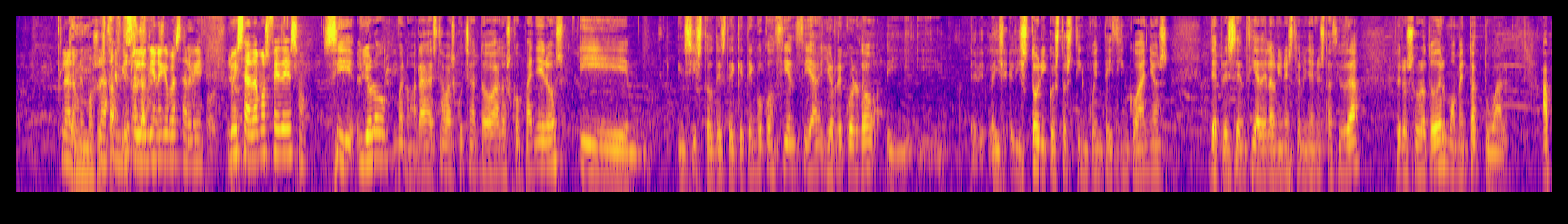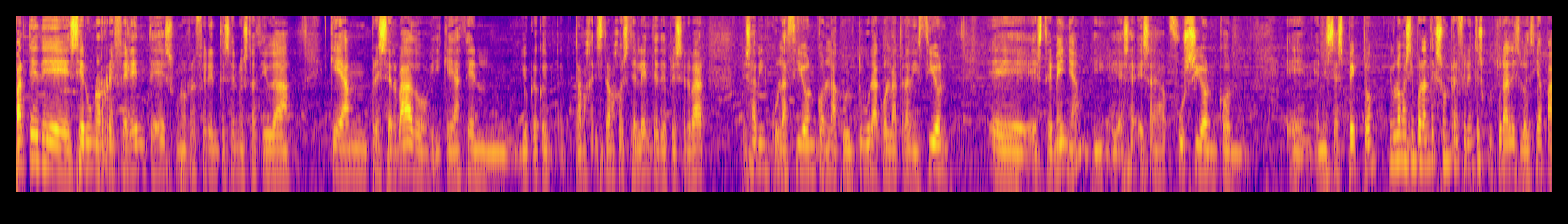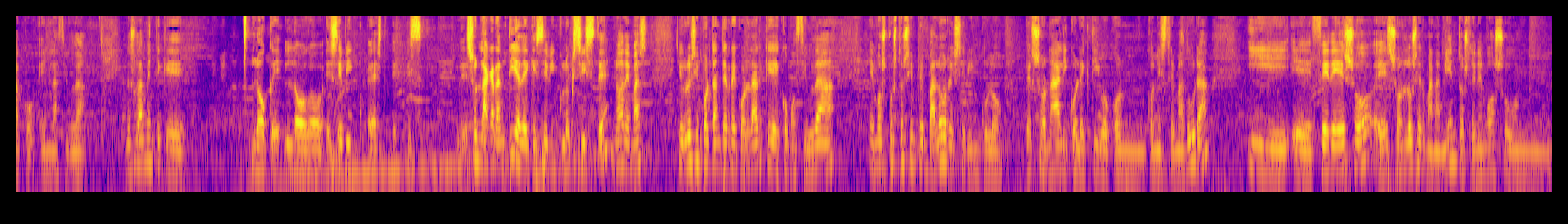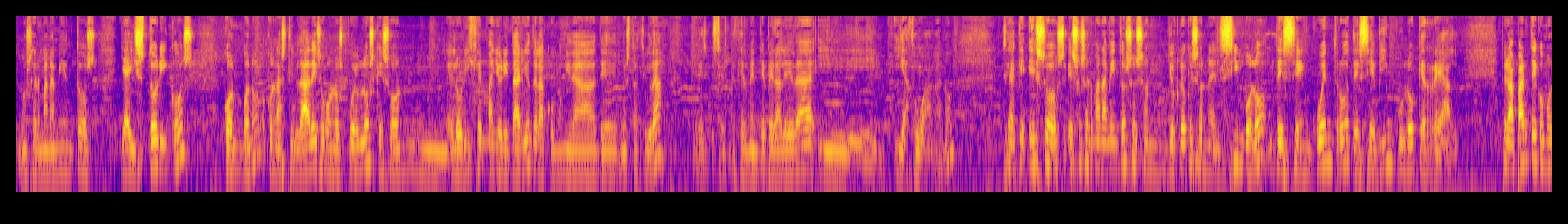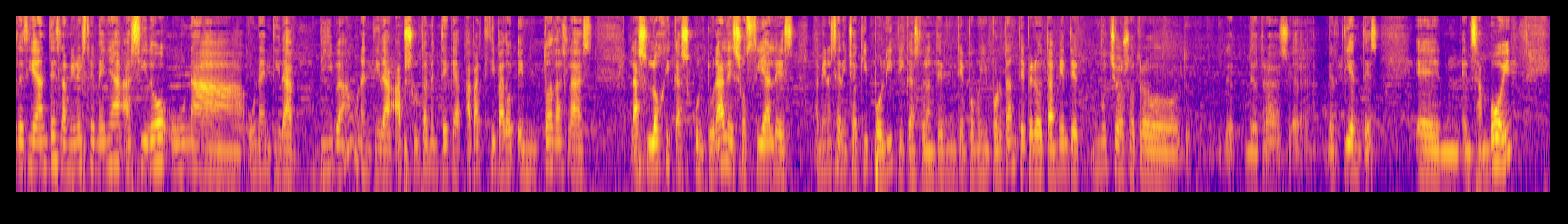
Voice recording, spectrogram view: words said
Claro, tenemos la esta gente fiesta. se lo tiene que pasar bien. Luisa, ¿damos fe de eso? Sí, yo lo, bueno, ahora estaba escuchando a los compañeros y, insisto, desde que tengo conciencia, yo recuerdo y, y el, el histórico, estos 55 años de presencia de la Unión Extremeña en nuestra ciudad, pero sobre todo el momento actual. Aparte de ser unos referentes, unos referentes en nuestra ciudad que han preservado y que hacen, yo creo que ese trabajo excelente de preservar esa vinculación con la cultura, con la tradición eh, extremeña y, esa, fusión con en, ese aspecto. Yo creo lo más importante es que son referentes culturales, lo decía Paco, en la ciudad. No solamente que lo que lo, ese es- son la garantía de que ese vínculo existe, ¿no? Además, yo creo que es importante recordar que como ciudad hemos puesto siempre en valor ese vínculo personal y colectivo con, con Extremadura y eh, fe de eso eh, son los hermanamientos. Tenemos un- unos hermanamientos ya históricos con, bueno, con las ciudades o con los pueblos que son el origen mayoritario de la comunidad de nuestra ciudad, es- especialmente Peraleda y, y Azuaga, ¿no? Sea que esos, esos hermanamientos son, yo creo que son el símbolo de ese encuentro, de ese vínculo que es real. Pero aparte, como os decía antes, la Unión Extremeña ha sido una, una entidad viva, una entidad absolutamente que ha participado en todas las, las lógicas culturales, sociales, también se ha dicho aquí políticas durante un tiempo muy importante, pero también de muchos otros de, otras eh, vertientes en, en San Boy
